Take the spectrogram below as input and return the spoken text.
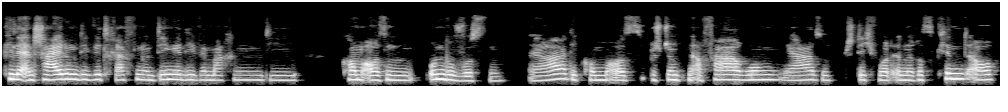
viele Entscheidungen, die wir treffen und Dinge, die wir machen, die kommen aus dem Unbewussten. Ja, die kommen aus bestimmten Erfahrungen, ja, so Stichwort inneres Kind auch.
